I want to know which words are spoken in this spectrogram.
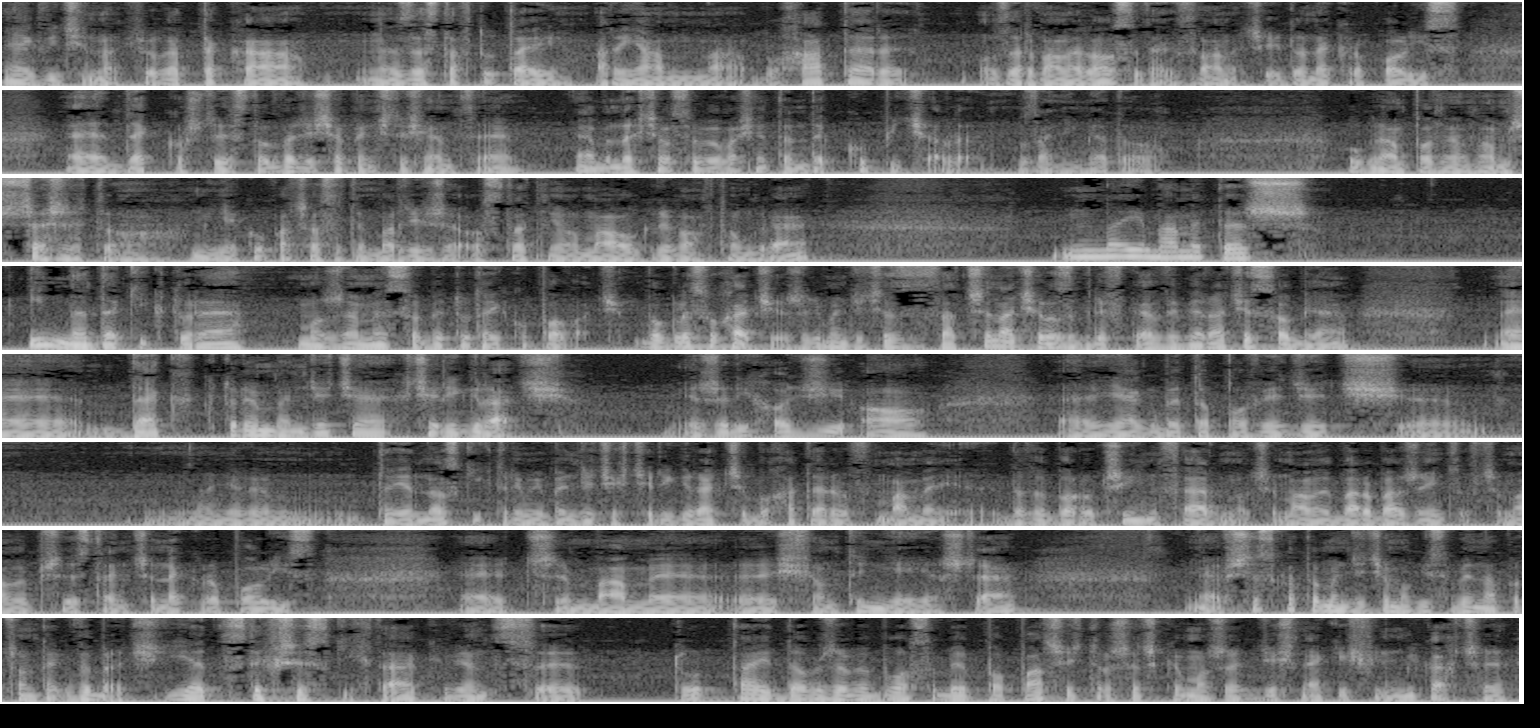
Jak widzicie, na przykład taka e, zestaw tutaj Arianna, bohater, zerwane losy tak zwane, czyli do Necropolis. E, dek kosztuje 125 tysięcy. Ja będę chciał sobie właśnie ten dek kupić, ale zanim ja to ugram, powiem Wam szczerze, to mi nie kupa czasu, tym bardziej, że ostatnio mało grywam w tą grę. No i mamy też inne deki, które możemy sobie tutaj kupować. W ogóle słuchajcie, jeżeli będziecie zaczynać rozgrywkę, wybieracie sobie e, deck, którym będziecie chcieli grać. Jeżeli chodzi o, e, jakby to powiedzieć, e, no nie wiem, te jednostki, którymi będziecie chcieli grać, czy bohaterów mamy do wyboru, czy Inferno, czy mamy Barbarzyńców, czy mamy Przystań, czy Necropolis, czy mamy Świątynię jeszcze, wszystko to będziecie mogli sobie na początek wybrać z tych wszystkich, tak? Więc y, tutaj dobrze by było sobie popatrzeć troszeczkę może gdzieś na jakichś filmikach, czy y,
